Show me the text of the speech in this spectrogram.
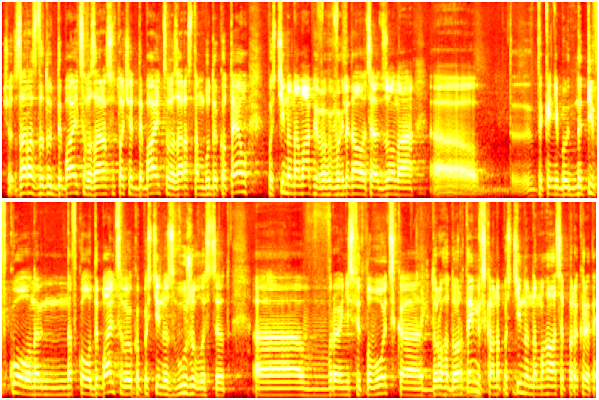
що зараз дадуть Дебальцево, зараз оточать Дебальцево, зараз там буде котел. Постійно на мапі виглядала ця зона. Таке ніби напівколо нав- навколо Дебальцева, яке постійно звужувалося от, е, в районі Світловодська, дорога до Артемівська, вона постійно намагалася перекрити.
